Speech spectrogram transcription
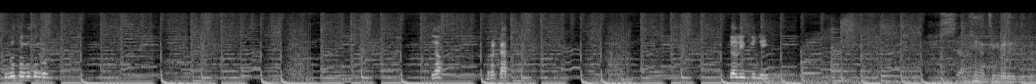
Tunggu, tunggu, tunggu. Ya, berangkat. Pilih, pilih. Bisa ya tinggal juga.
